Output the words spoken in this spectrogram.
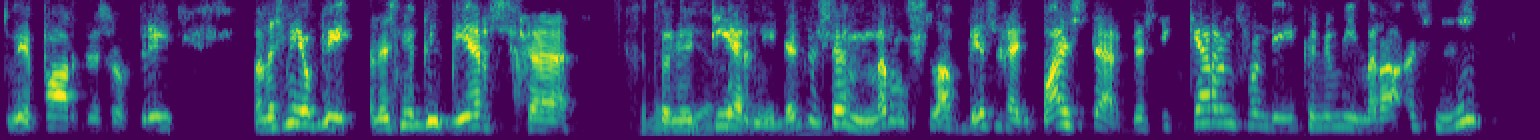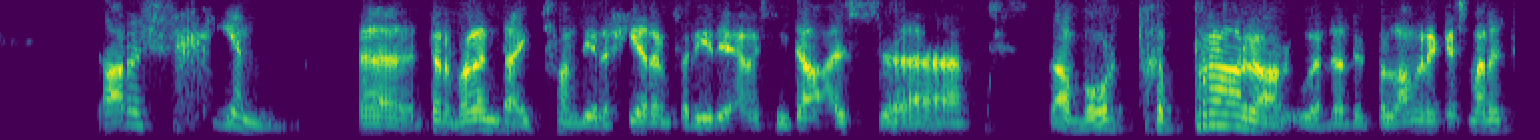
twee partners of drie Hulle is nie op die hulle is nie op die beurs ge genoteer nie. Dit is 'n middelslag besigheid, baie sterk. Dis die kern van die ekonomie, maar daar is nie daar is geen uh terwillendheid van die regering vir hierdie ouens nie. Daar is uh daar word gepraat daaroor dat dit belangrik is, maar dit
